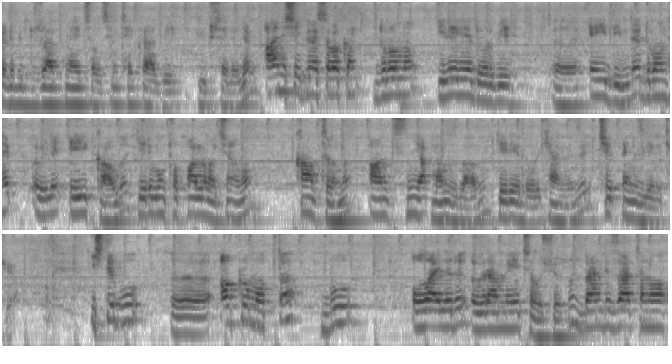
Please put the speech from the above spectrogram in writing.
Şöyle bir düzeltmeye çalışayım. Tekrar bir yükselelim. Aynı şekilde mesela bakın drone'u ileriye doğru bir e, eğdiğimde drone hep öyle eğik kaldı. Geri bunu toparlamak için onun counter'ını, antisini yapmanız lazım. Geriye doğru kendinizi çekmeniz gerekiyor. İşte bu e, acro modda bu olayları öğrenmeye çalışıyorsunuz. Ben de zaten o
